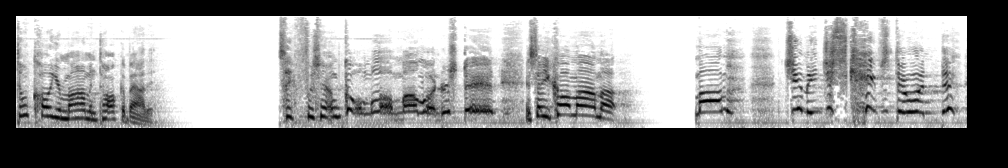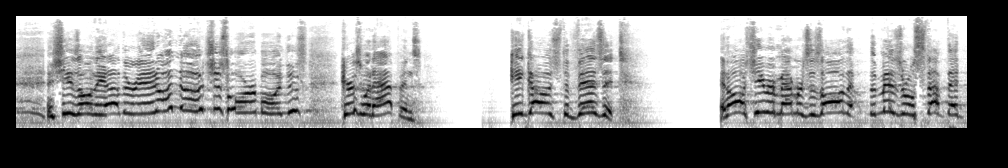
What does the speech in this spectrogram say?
don't call your mom and talk about it. It's like, first I'm call mom, mom understand. And so you call mom up. Mom, Jimmy just keeps doing this. And she's on the other end. Oh no, it's just horrible. And just here's what happens. He goes to visit. And all she remembers is all the, the miserable stuff that,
